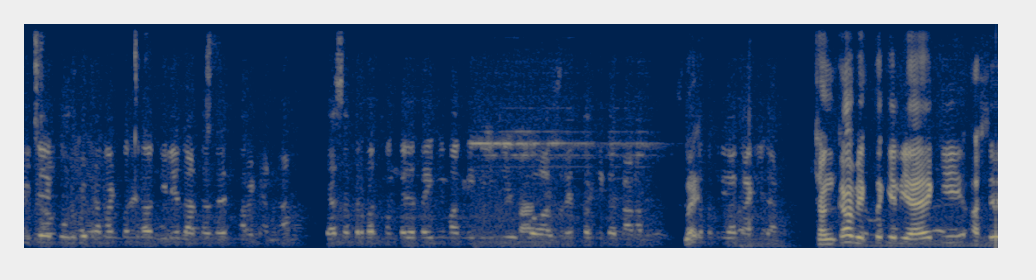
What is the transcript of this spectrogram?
प्रमाणपत्र दिले जातात आहेत मराठ्यांना त्या संदर्भात पंकजाताईंनी मागणी केली की अ, श्वेतपत्रिका काढा म्हणून. श्वेतपत्रिका काढली जाणार शंका व्यक्त केली आहे की असे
